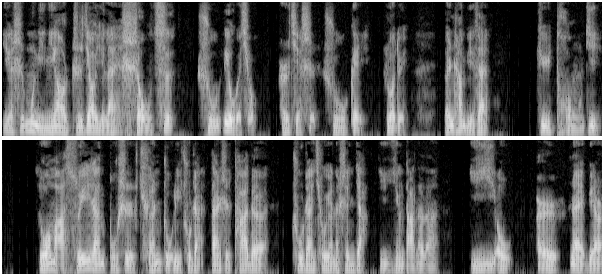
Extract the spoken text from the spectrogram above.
也是穆里尼奥执教以来首次。输六个球，而且是输给弱队。本场比赛，据统计，罗马虽然不是全主力出战，但是他的出战球员的身价已经达到了一亿欧，而那边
